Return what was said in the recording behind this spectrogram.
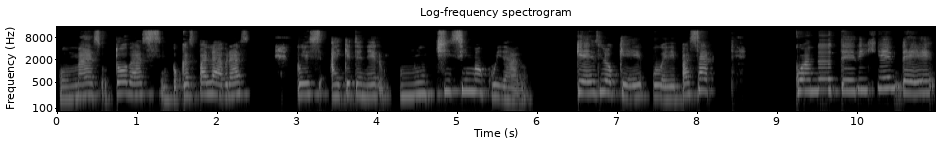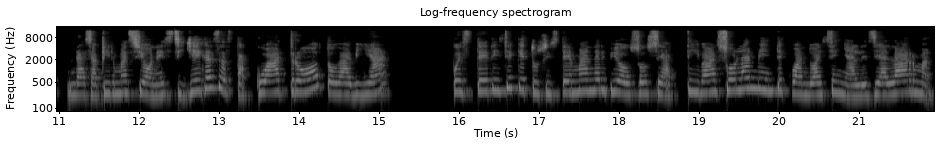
o más o todas, en pocas palabras, pues hay que tener muchísimo cuidado. ¿Qué es lo que puede pasar? Cuando te dije de las afirmaciones, si llegas hasta cuatro todavía, pues te dice que tu sistema nervioso se activa solamente cuando hay señales de alarma.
